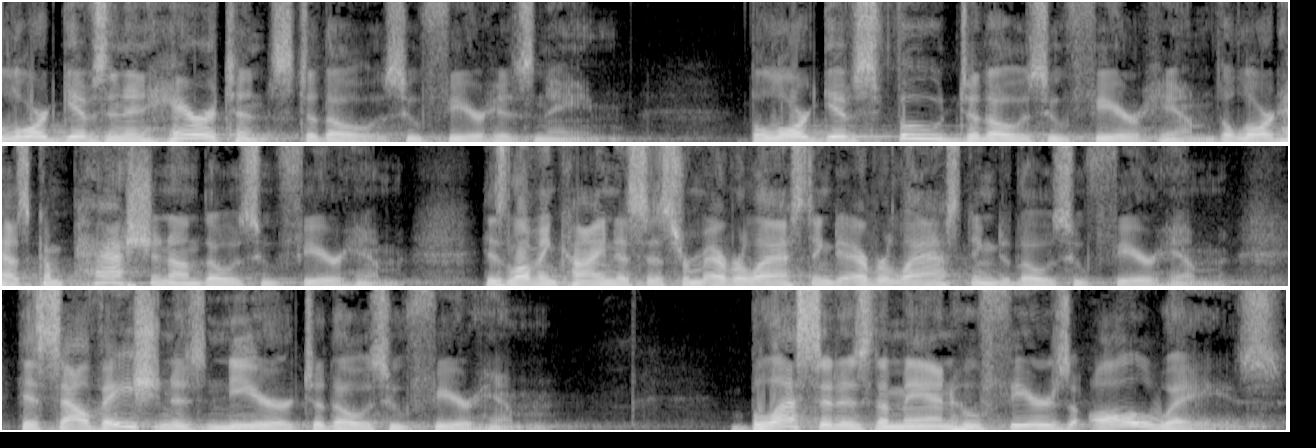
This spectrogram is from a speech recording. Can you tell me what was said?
Lord gives an inheritance to those who fear his name. The Lord gives food to those who fear him. The Lord has compassion on those who fear him. His loving kindness is from everlasting to everlasting to those who fear him. His salvation is near to those who fear him. Blessed is the man who fears always.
